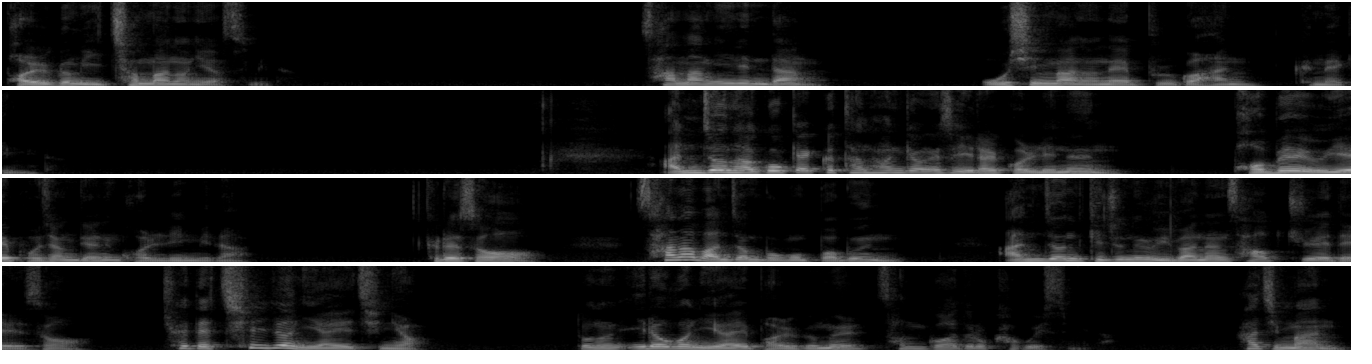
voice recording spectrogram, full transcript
벌금 2천만 원이었습니다. 사망 1인당 50만 원에 불과한 금액입니다. 안전하고 깨끗한 환경에서 일할 권리는 법에 의해 보장되는 권리입니다. 그래서 산업안전보건법은 안전 기준을 위반한 사업주에 대해서 최대 7년 이하의 징역 또는 1억 원 이하의 벌금을 선고하도록 하고 있습니다. 하지만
